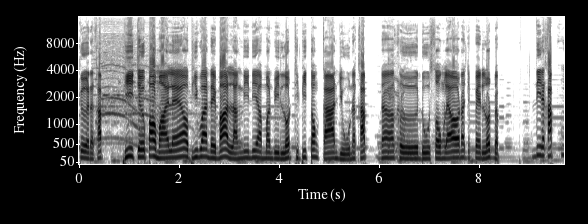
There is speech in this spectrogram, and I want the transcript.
เกินนะครับ พี่เจอเป้าหมายแล้ว พี่ว่าในบ้านหลังนี้เนี่ยมันมีรถที่พี่ต้องการอยู่นะครับนั่นก็คือดูทรงแล้วน่าจะเป็นรถแบบดีนะครับอื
